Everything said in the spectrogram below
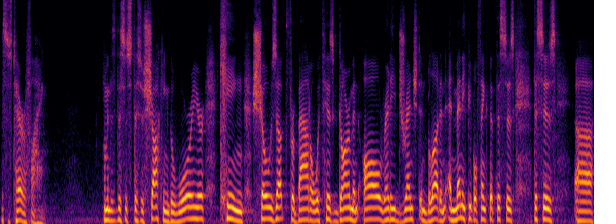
This is terrifying. I mean, this, this, is, this is shocking. The warrior king shows up for battle with his garment already drenched in blood. And, and many people think that this is, this is uh,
